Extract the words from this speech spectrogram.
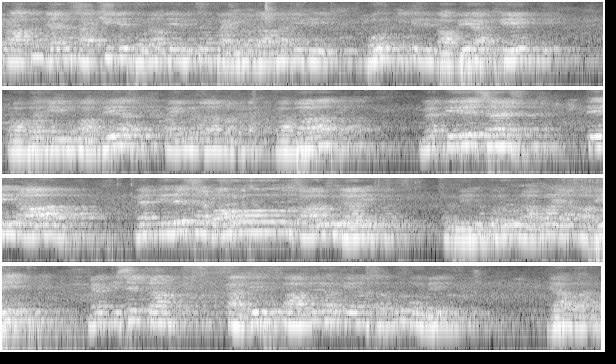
ਪ੍ਰਾਤਨ ਜਨ ਸਾਖੀ ਦੇ ਬੋਲਾਂ ਦੇ ਵਿੱਚੋਂ ਭਾਈ ਮਰਦਾਨਾ ਜੀ ਦੇ ਬੋਲ ਕੀ ਦੇ ਬਾਬੇ ਆਖੇ ਬਾਬਾ ਜੀ ਨੂੰ ਆਖਦੇ ਆ, ਭਾਈ ਮਰਦਾਨਾ ਬਾਬਾ, ਮੈਂ ਤੇਰੇ ਸਰ, ਤੇਰੇ ਨਾਲ, ਮੈਂ ਤੇਰੇ ਸਰ ਬਹੁਤ ਸਾਲ ਗੁਜ਼ਾਰੇ, ਪਰ ਮੈਨੂੰ ਕਰੋ ਬੁਲਾਵਾ ਆ ਬਾਬੇ ਮੈਂ ਕਿਸੇ ਤਰ੍ਹਾਂ ਘਰ ਦੇ ਵਿੱਚ ਕਾਰਜ ਕਰਕੇ ਉਹਨਾਂ ਸਤਿਗੁਰੂ ਬੋਲੇ। ਜਾ ਬਾਬਾ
